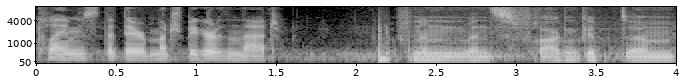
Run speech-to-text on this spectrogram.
claims that they're much bigger than that. Wenn es Fragen gibt, ähm,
